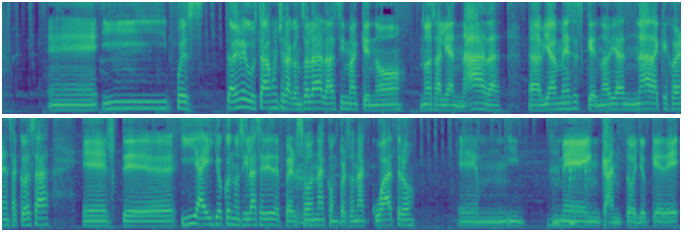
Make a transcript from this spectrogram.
eh, y pues a mí me gustaba mucho la consola. Lástima que no, no salía nada. Había meses que no había nada que jugar en esa cosa. Este, y ahí yo conocí la serie de Persona con Persona 4. em, y me encantó. Yo quedé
